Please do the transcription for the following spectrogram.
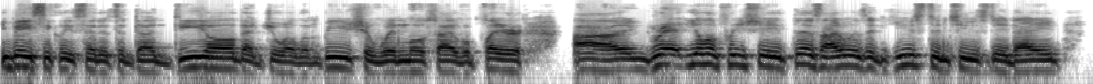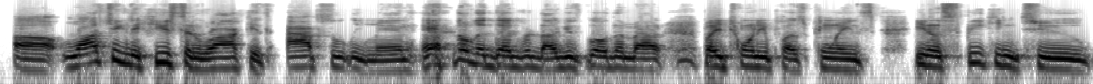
He basically said it's a done deal that Joel Embiid should win most valuable player. Uh, Grant, you'll appreciate this. I was in Houston Tuesday night. Uh, watching the Houston Rockets absolutely manhandle the Denver Nuggets, blow them out by 20 plus points. You know, speaking to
